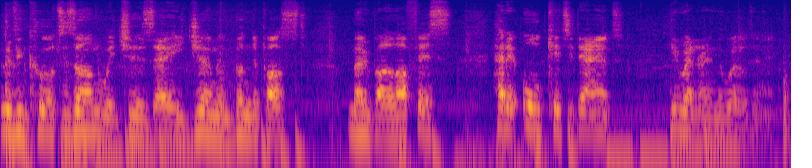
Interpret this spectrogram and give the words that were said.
living quarters on, which is a German Bundespost mobile office, had it all kitted out. He went around the world in it.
